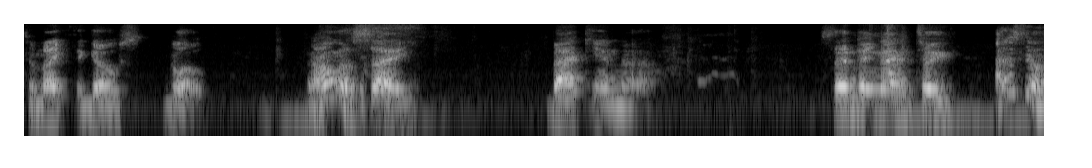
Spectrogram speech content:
to make the ghosts glow. Now, I'm going to say back in uh, 1792, I just don't,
